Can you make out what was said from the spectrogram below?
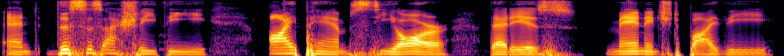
And this is actually the IPAM CR that is managed by the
